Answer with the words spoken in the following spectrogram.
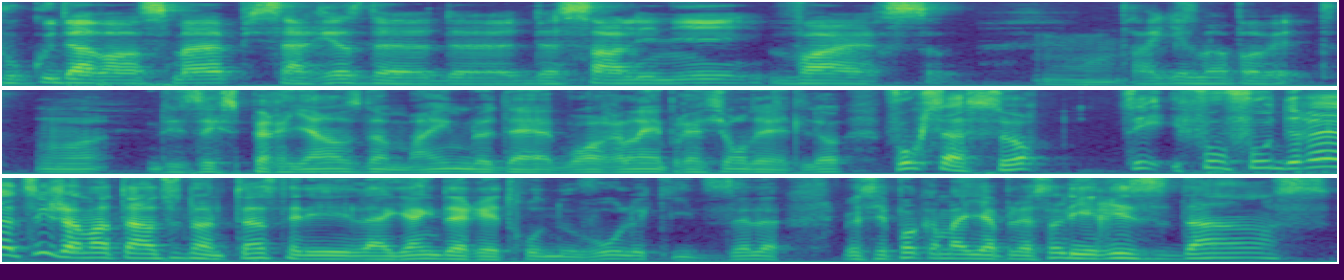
beaucoup d'avancement, puis ça risque de, de, de s'enligner vers ça. Tranquillement, pas vite. Ouais, des expériences de même, d'avoir l'impression d'être là. faut que ça sorte. Il faut, faudrait, tu sais, j'avais entendu dans le temps, c'était la gang de Rétro Nouveau là, qui disait, là, je sais pas comment ils appelaient ça, les résidences.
